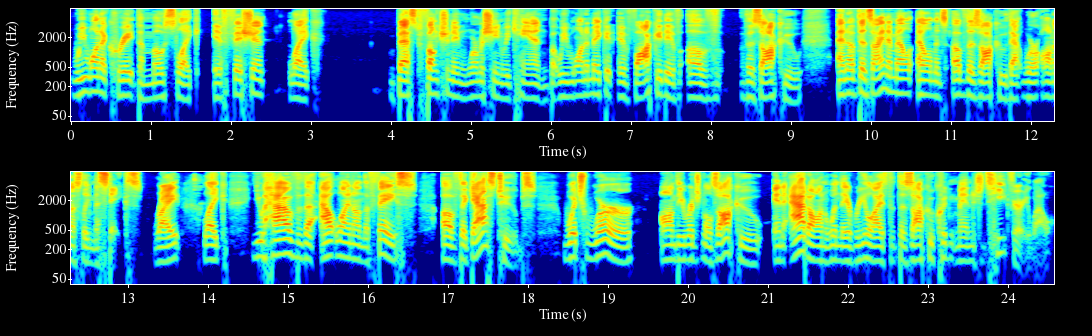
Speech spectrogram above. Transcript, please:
we want to create the most like efficient like best functioning war machine we can, but we want to make it evocative of the Zaku and of design em- elements of the Zaku that were honestly mistakes, right? Like you have the outline on the face of the gas tubes, which were on the original Zaku an add-on when they realized that the Zaku couldn't manage its heat very well.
